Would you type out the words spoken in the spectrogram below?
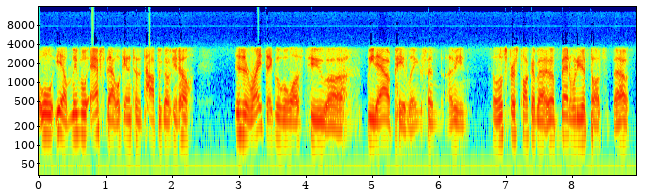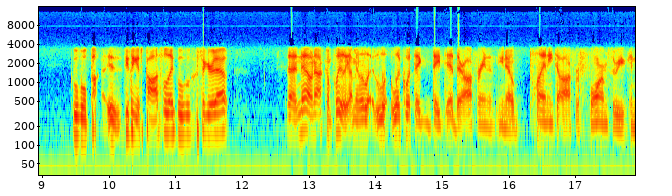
well, yeah. Maybe after that we'll get into the topic of you know, is it right that Google wants to uh, weed out paid links? And I mean, so let's first talk about uh, Ben. What are your thoughts about Google? Do you think it's possible that Google could figure it out? Uh, no, not completely. I mean, look, look what they they did. They're offering, you know, planning to offer forms where you can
